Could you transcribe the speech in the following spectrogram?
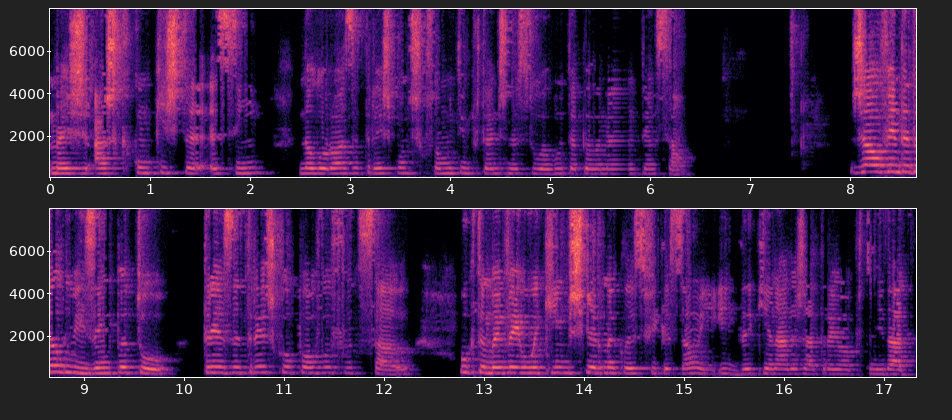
mas acho que conquista assim na Lourosa três pontos que são muito importantes na sua luta pela manutenção. Já o Venda da Luísa empatou 3 a 3 com o Povo Futsal, o que também veio aqui mexer na classificação e, e daqui a nada já terei a oportunidade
